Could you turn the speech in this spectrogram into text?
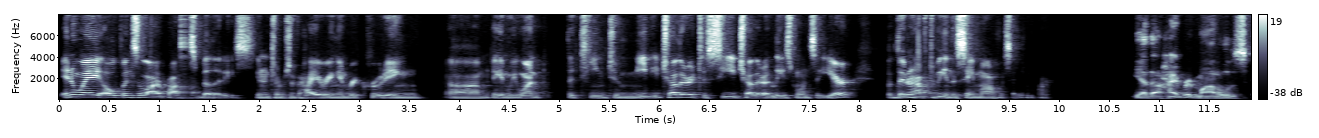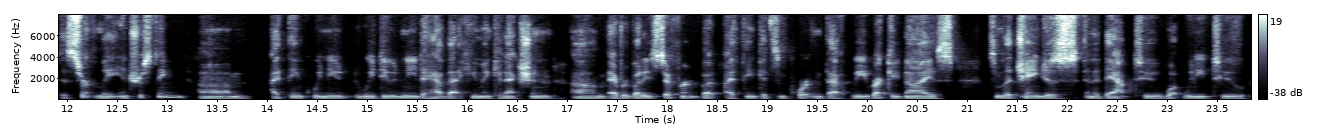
in a way opens a lot of possibilities you know, in terms of hiring and recruiting um, again we want the team to meet each other to see each other at least once a year but they don't have to be in the same office anymore. Yeah, the hybrid model is, is certainly interesting. Um, I think we need we do need to have that human connection. Um, everybody's different, but I think it's important that we recognize some of the changes and adapt to what we need to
